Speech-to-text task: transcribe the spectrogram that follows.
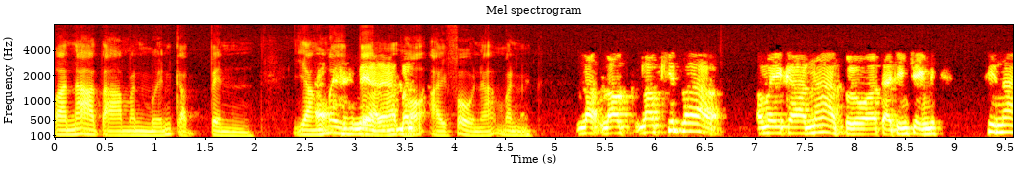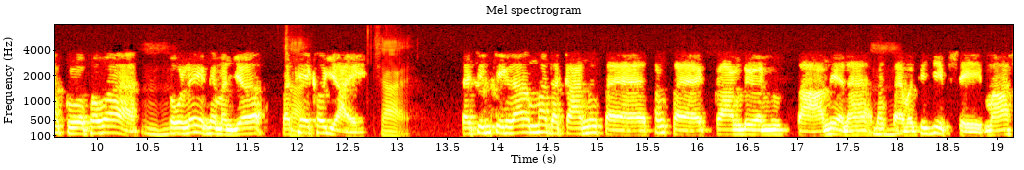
ว่าหน้าตามันเหมือนกับเป็น ยังไม่เนี่เป็นยนะมันหอไอเฟลนะมันเราเราเราคิดว่าอเมริกาน่ากลัว แต่จริงที่น่ากลัวเพราะว่าอือฮึตัวเลขเนี่ยมันเยอะประเทศเขาใหญ่ ใช่ แต่จริง ๆ แล้วมาตรการตั้งแต่ตั้งแต่กลางเดือนสามเนี่ยนะฮะอือฮึตั้งแต่วันที่ยี่สี่มาร์ช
